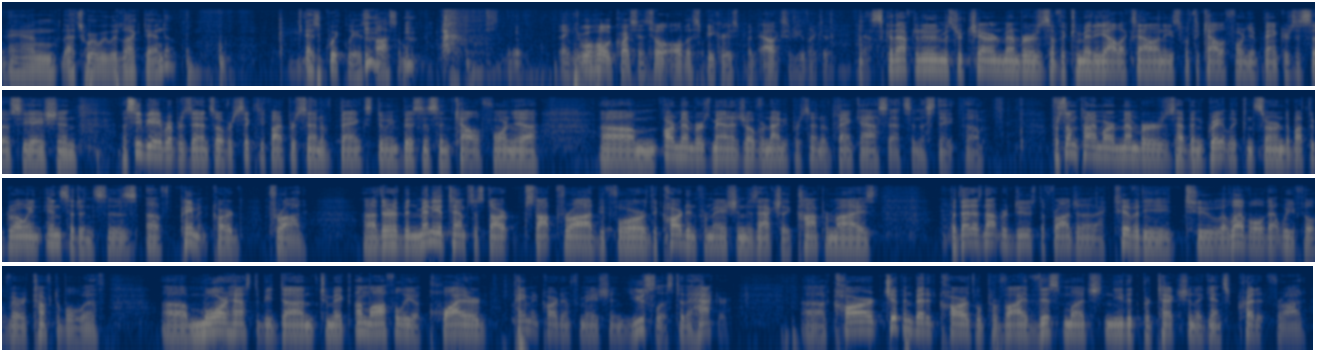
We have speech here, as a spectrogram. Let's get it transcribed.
and that's where we would like to end up, as quickly as possible. Thank you. We'll hold questions till all the speakers, but Alex, if you'd like to. Yes, good afternoon, Mr. Chair and members of the committee. Alex Alanis with the California Bankers Association. A CBA represents over 65% of banks doing business in California. Um, Our members manage over 90% of bank assets in the state, though. For some time, our members have been greatly concerned about the growing incidences of payment card fraud. Uh, There have been many attempts to start, stop fraud before the card information is actually compromised, but that has not reduced the fraudulent activity to a level that we feel very comfortable with. Uh, More has to be done to make unlawfully acquired payment card information useless to the hacker. Uh, Card, chip-embedded cards will provide this much needed protection against credit fraud.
